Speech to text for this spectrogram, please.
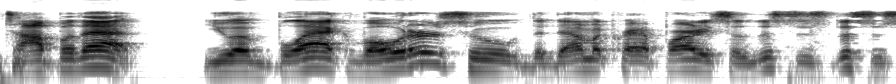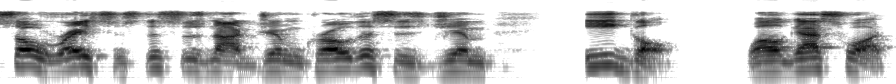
top of that, you have black voters who the Democrat Party said this is this is so racist. This is not Jim Crow. This is Jim Eagle. Well, guess what?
